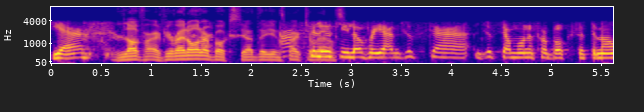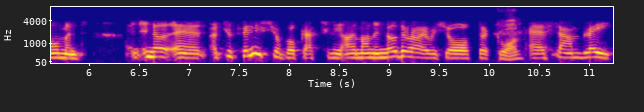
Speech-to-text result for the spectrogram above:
Yes, Love her. Have you read all her books? Yeah, the Inspector absolutely Reynolds. lovely. I'm just uh, just on one of her books at the moment. Know, uh, I've just finished your book. Actually, I'm on another Irish author. Go on. uh, Sam Blake,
